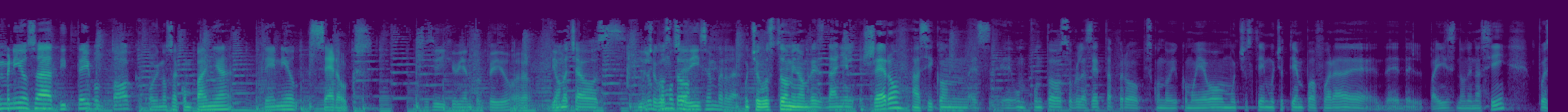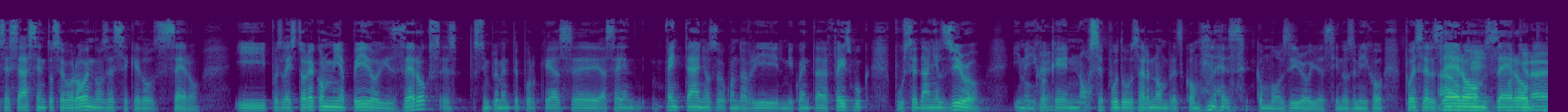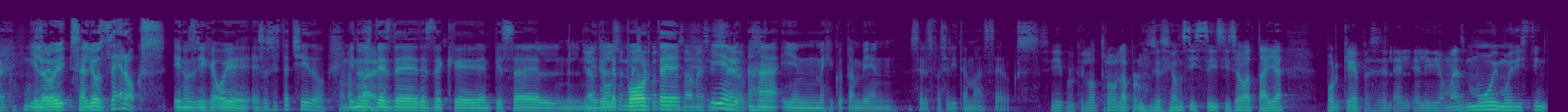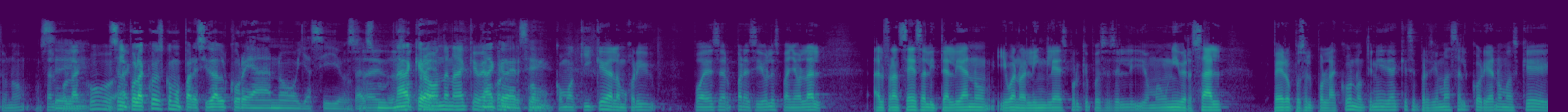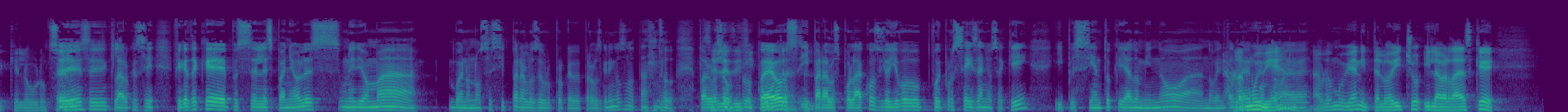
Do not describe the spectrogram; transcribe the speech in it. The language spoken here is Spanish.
Bienvenidos a The Table Talk. Hoy nos acompaña Daniel Xerox. No sé si dije bien tu apellido. A ver. ¿Qué onda, chavos? dilo Mucho cómo gusto. se dice en verdad. Mucho gusto, mi nombre es Daniel Rero, así con es, eh, un punto sobre la Z, pero pues cuando como llevo muchos, mucho tiempo afuera de- de- del país donde nací, pues ese acento se borró, entonces se quedó cero. Y pues la historia con mi apellido y Xerox es simplemente porque hace, hace 20 años, o cuando abrí mi cuenta de Facebook, puse Daniel Zero. Y me dijo que no se pudo usar nombres comunes como Zero y así. Entonces me dijo, puede ser Ah, Zero, ok, Zero. Y luego cero. salió Xerox. Y nos dije, oye, eso sí está chido. Y nos, padre. desde, desde que empieza el, Ya medio del en deporte. empezaron a decir y, en, Xerox. ajá, y en México también se les facilita más Xerox. Sí, porque el otro, la pronunciación sí, sí, sí se batalla. Porque pues el, el- el idioma es muy, muy distinto, ¿no? O sea, el polaco. Pues el polaco es como parecido al coreano y así, o, O sea, es es nada que ver. onda, nada que ver. Nada con- que ver, sí. como, como aquí que a lo mejor puede ser parecido el español al, al francés, al italiano y bueno, el inglés porque pues es el idioma universal. Pero pues el polaco no tiene idea que se parecía más al coreano más que, que el europeo. Sí, sí, claro que sí. Fíjate que pues el español es un idioma, bueno, no sé si para los euro- porque para los gringos no tanto, para Se los europeos y para los polacos. Yo llevo, voy por seis años aquí y pues siento que ya domino a 99.9. Hablas muy bien, hablas muy bien y te lo he dicho y la verdad es que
